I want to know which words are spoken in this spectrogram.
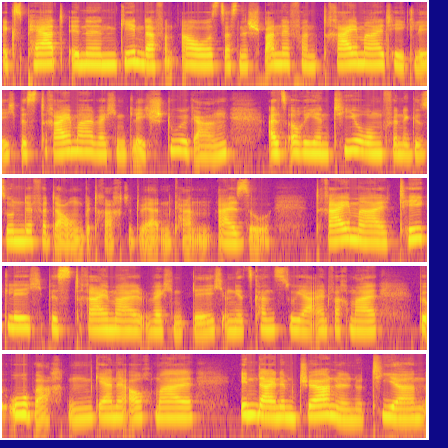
ExpertInnen gehen davon aus, dass eine Spanne von dreimal täglich bis dreimal wöchentlich Stuhlgang als Orientierung für eine gesunde Verdauung betrachtet werden kann. Also dreimal täglich bis dreimal wöchentlich. Und jetzt kannst du ja einfach mal beobachten, gerne auch mal in deinem Journal notieren,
